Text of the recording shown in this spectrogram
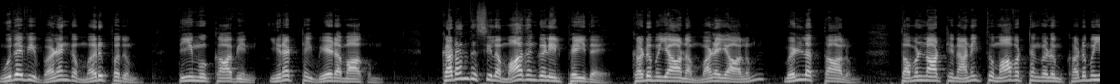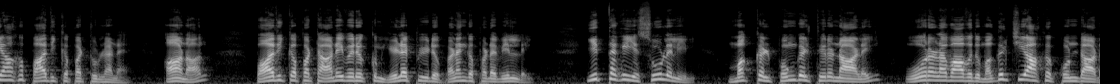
உதவி வழங்க மறுப்பதும் திமுகவின் இரட்டை வேடமாகும். கடந்த சில மாதங்களில் பெய்த கடுமையான மழையாலும் வெள்ளத்தாலும் தமிழ்நாட்டின் அனைத்து மாவட்டங்களும் கடுமையாக பாதிக்கப்பட்டுள்ளன. ஆனால் பாதிக்கப்பட்ட அனைவருக்கும் இழப்பீடு வழங்கப்படவில்லை. இத்தகைய சூழலில் மக்கள் பொங்கல் திருநாளை ஓரளவாவது மகிழ்ச்சியாக கொண்டாட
